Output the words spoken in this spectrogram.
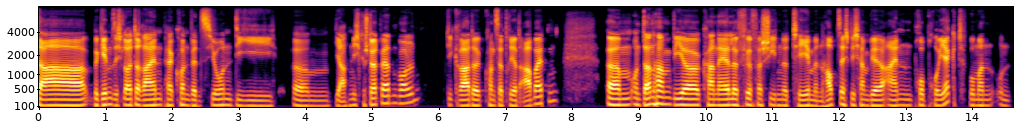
da begeben sich Leute rein per Konvention, die ähm, ja nicht gestört werden wollen, die gerade konzentriert arbeiten. Ähm, und dann haben wir Kanäle für verschiedene Themen. Hauptsächlich haben wir einen pro Projekt, wo man und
